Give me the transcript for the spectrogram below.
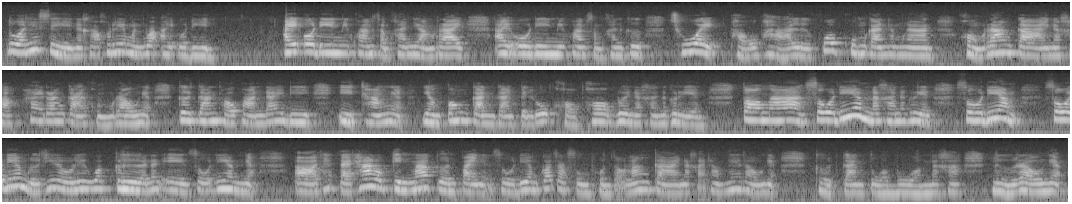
ตัวทีสี่4นะคะเขาเรียกมันว่าไอโอดีน ไอโอดีนมีความสำคัญอย่างไร ไอโอดีนมีความสำคัญคือช่วยเผาผลาญหรือควบคุมการทำงานของร่างกายนะคะ ให้ร่างกายของเราเนี่ยเกิดการเผาผลาญได้ดี อีกทั้งเนี่ยยังป้องกันการเป็นโรคคอพอกด้วยนะคะนักเรียน ต่อมาโซเดียมนะคะนักเรียนโซเดียมโซเดียม หรือที่เราเรียกว่าเกลือนั่นเองโซเดียมเนี่ยแต่ถ้าเรากินมากเกินไปเนี่ยโซเดียมก็จะส่งผลต่อร่างกายนะคะทำให้เราเนี่ยเกิดการตัวบวมนะคะ หรือเราเนี่ย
